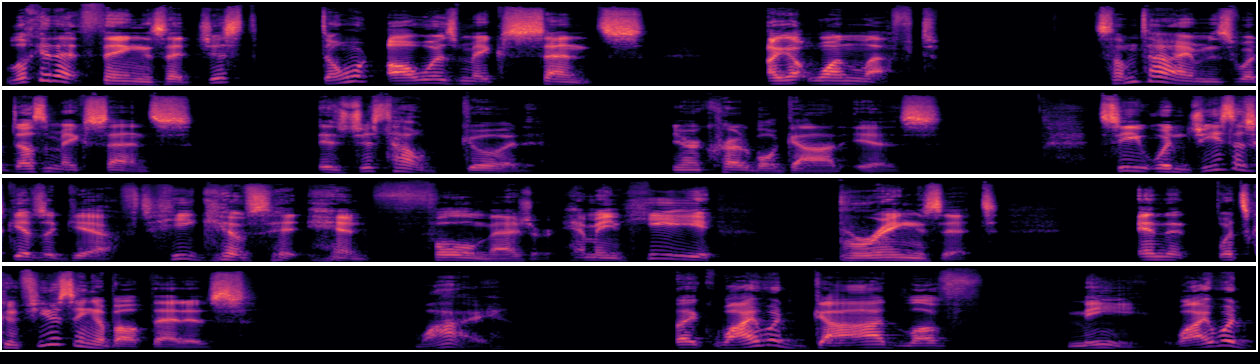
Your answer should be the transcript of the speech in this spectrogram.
looking at things that just don't always make sense. I got one left. Sometimes what doesn't make sense is just how good your incredible God is. See, when Jesus gives a gift, he gives it in full measure. I mean, he brings it. And the, what's confusing about that is why? Like, why would God love me? Why would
